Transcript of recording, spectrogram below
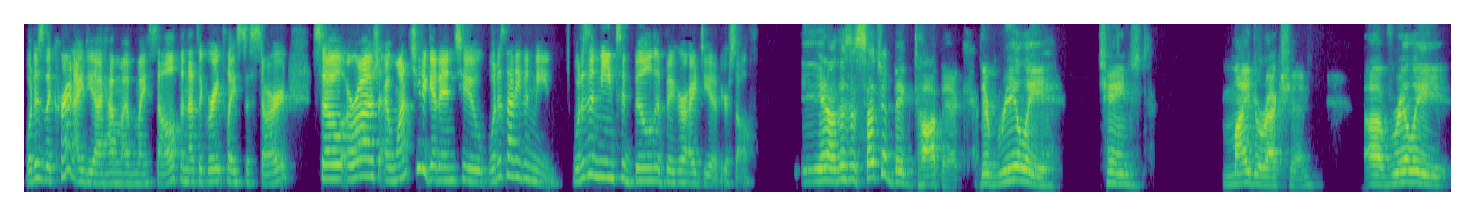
what is the current idea I have of myself? And that's a great place to start. So, Arash, I want you to get into what does that even mean? What does it mean to build a bigger idea of yourself? You know, this is such a big topic that really changed my direction of really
